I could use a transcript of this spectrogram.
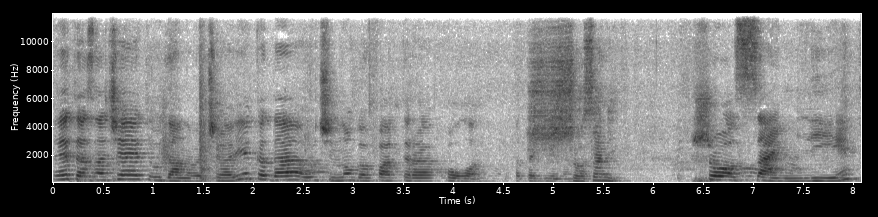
это означает у данного человека, да, очень много фактора холла, патогена. Шосанли.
